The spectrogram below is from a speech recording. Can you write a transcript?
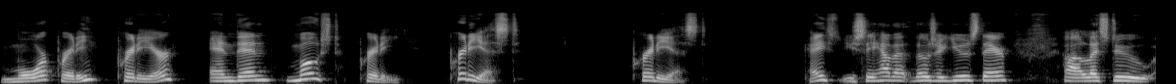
more pretty, prettier, and then most pretty, prettiest, prettiest. Okay, you see how that, those are used there? Uh, let's do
